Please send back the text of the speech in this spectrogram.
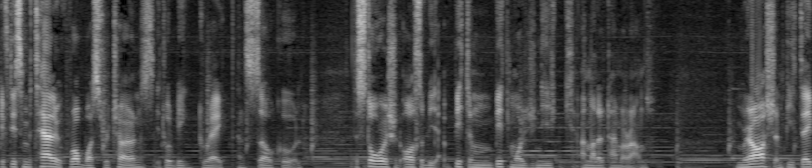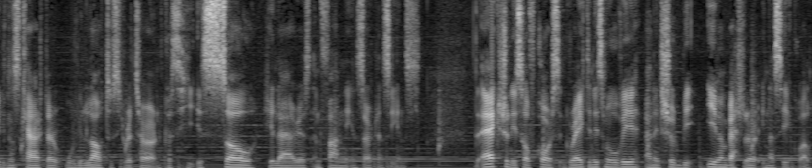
If this metallic robots returns, it would be great and so cool. The story should also be a bit, a bit more unique another time around. Mirage and Pete Davidson's character would be love to see return because he is so hilarious and funny in certain scenes. The action is of course great in this movie and it should be even better in a sequel.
